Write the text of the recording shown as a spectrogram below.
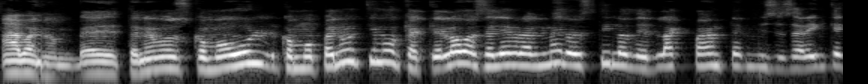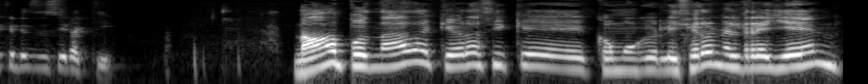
Ah, bueno, eh, tenemos como, ul- como penúltimo que Aqueloba celebra el mero estilo de Black Panther. Mi Cesarín, ¿qué quieres decir aquí? No, pues nada, que ahora sí que como le hicieron el rellén,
